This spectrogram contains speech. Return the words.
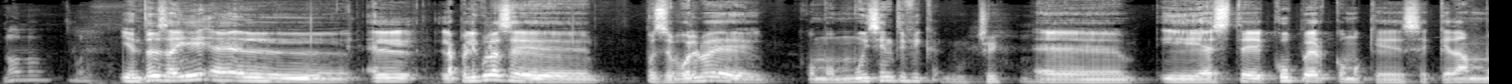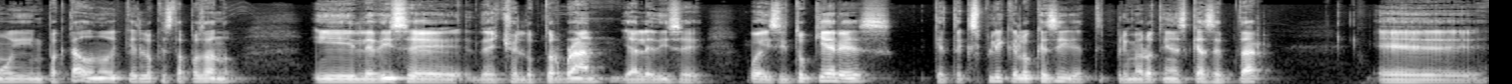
No, no, bueno. y entonces ahí el, el- la película se, pues se vuelve como muy científica. Sí. Eh, y este Cooper como que se queda muy impactado, ¿no? De qué es lo que está pasando. Y le dice, de hecho el doctor Brand ya le dice, güey, si tú quieres que te explique lo que sigue, primero tienes que aceptar eh,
